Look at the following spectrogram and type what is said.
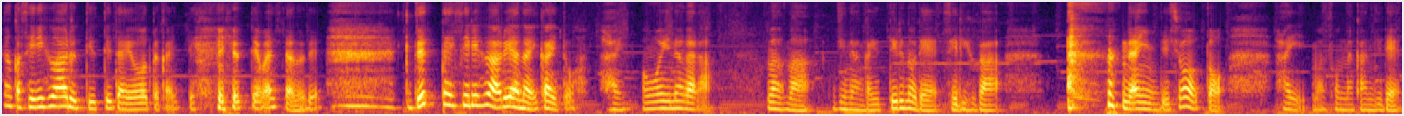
なんかセリフあるって言ってたよとか言って 言ってましたので絶対セリフあるやないかいと、はい、思いながらまあまあ次男が言ってるのでセリフが ないんでしょうと、はい。まあ、そんな感じで、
